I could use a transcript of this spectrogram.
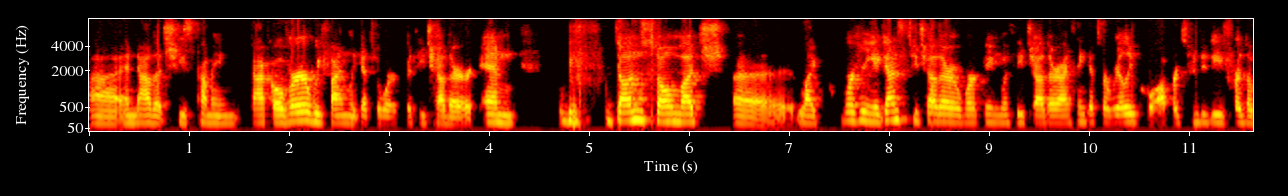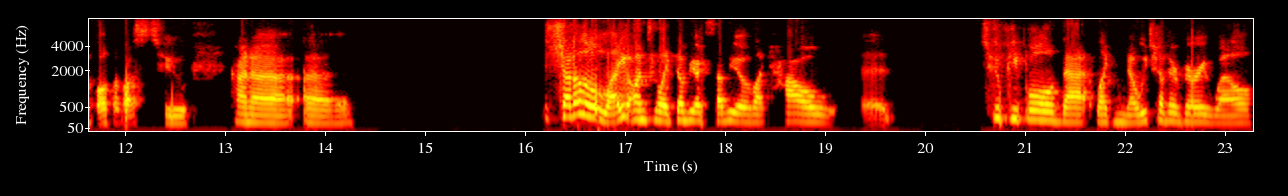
Uh, and now that she's coming back over, we finally get to work with each other. And we've done so much, uh, like working against each other, working with each other. I think it's a really cool opportunity for the both of us to kind of uh, shed a little light onto like WXW of like how uh, two people that like know each other very well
